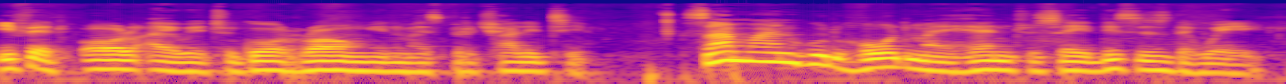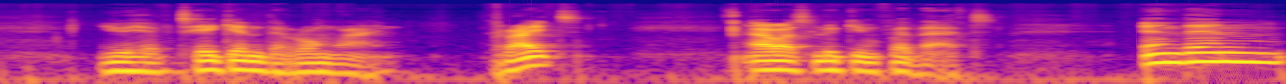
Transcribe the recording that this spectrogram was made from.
If at all I were to go wrong in my spirituality, someone who'd hold my hand to say, This is the way. You have taken the wrong one. Right? I was looking for that. And then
